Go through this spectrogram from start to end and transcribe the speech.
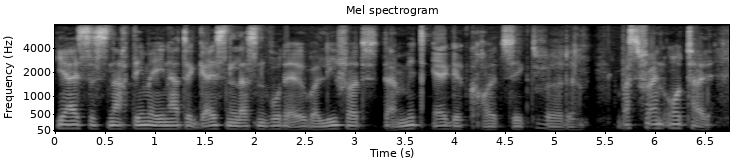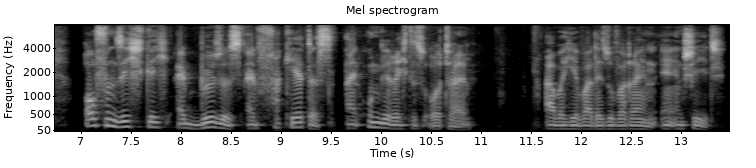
Hier heißt es, nachdem er ihn hatte geißeln lassen, wurde er überliefert, damit er gekreuzigt würde. Was für ein Urteil. Offensichtlich ein böses, ein verkehrtes, ein ungerechtes Urteil. Aber hier war der Souverän, er entschied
